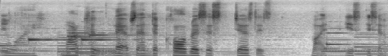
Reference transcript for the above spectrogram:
Meanwhile, Mark collapsed and the corpse is just its might is itself.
